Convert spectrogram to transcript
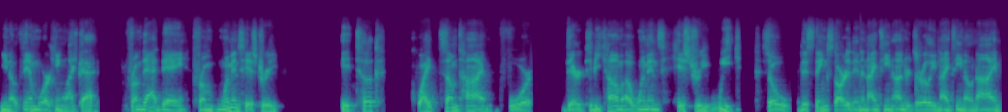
you know, them working like that from that day, from women's history, it took quite some time for there to become a women's history week. So this thing started in the 1900s, early 1909,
